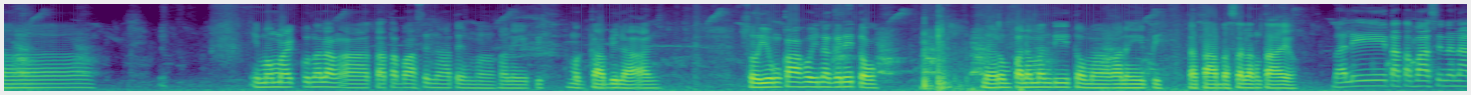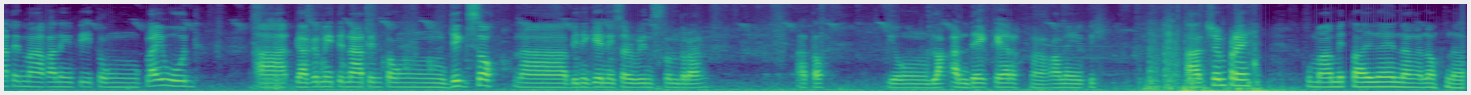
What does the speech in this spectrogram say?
Ah, imamark ko na lang at tatabasin natin mga kanaypi, magkabilaan. So yung kahoy na ganito, meron pa naman dito mga kanaypi, tatabas na lang tayo. Bali, tatabasin na natin mga kanipi itong plywood at gagamitin natin tong jigsaw na binigay ni Sir Winston Duran. Ato, yung Black and Decker mga kanipi. At syempre, kumamit tayo ngayon ng ano ng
